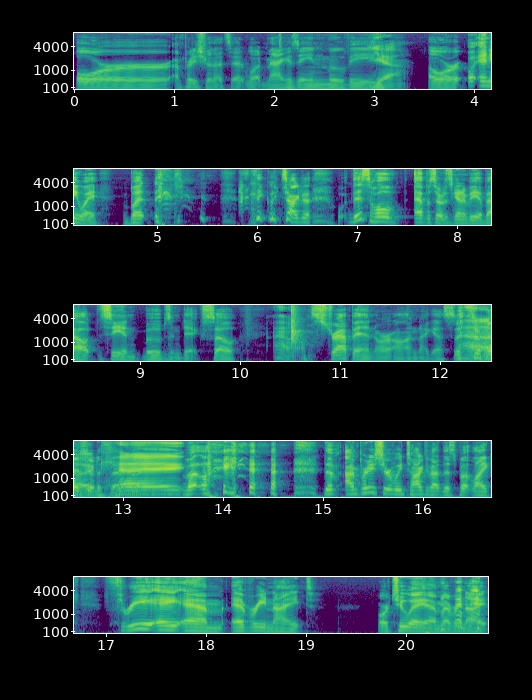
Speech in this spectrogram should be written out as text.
or I'm pretty sure that's it. What magazine, movie? Yeah. Or, or anyway, but I think we talked about this whole episode is going to be about seeing boobs and dicks. So Oh. strap in or on, I guess. That's what I should have said. But, but like, the, I'm pretty sure we talked about this, but like 3 a.m. every night or 2 a.m. every night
